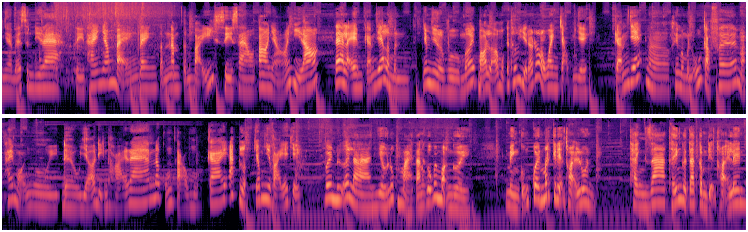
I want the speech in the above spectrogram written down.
nhà vệ sinh đi ra, thì thấy nhóm bạn đang tụm năm, tụm bảy, xì xào to nhỏ gì đó. Thế là em cảm giác là mình giống như là vừa mới bỏ lỡ một cái thứ gì đó rất là quan trọng vậy. Cảm giác mà khi mà mình uống cà phê mà thấy mọi người đều dở điện thoại ra, nó cũng tạo một cái áp lực giống như vậy á chị. Với nữa là nhiều lúc mải tán gẫu với mọi người, mình cũng quên mất cái điện thoại luôn. Thành ra thấy người ta cầm điện thoại lên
